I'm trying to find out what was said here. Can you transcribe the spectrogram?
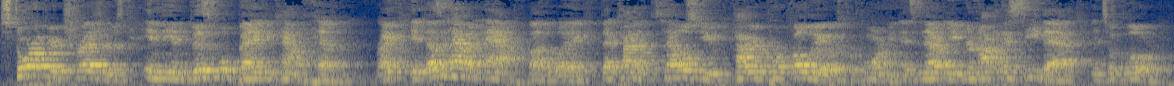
Store up your treasures in the invisible bank account of heaven. Right? It doesn't have an app, by the way, that kind of tells you how your portfolio is performing. It's never you're not going to see that until glory.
